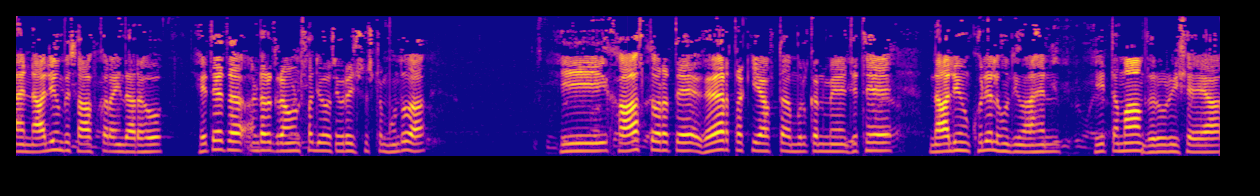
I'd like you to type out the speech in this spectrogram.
ऐं नालियूं बि साफ़ कराईंदा रहो हिते त अंडरग्राउंड सॼो सीवरेज सिस्टम हूंदो आहे ही ख़ासत ते गैर तरक़ी याफ़्ता मुल्क़नि में जिथे नालियूं खुलियल हूंदियूं आहिनि ही तमामु ज़रूरी शइ आहे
